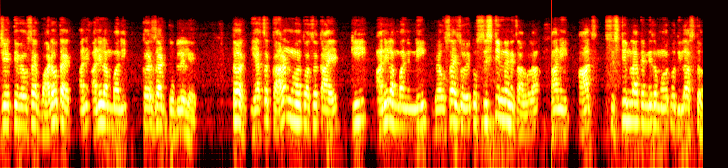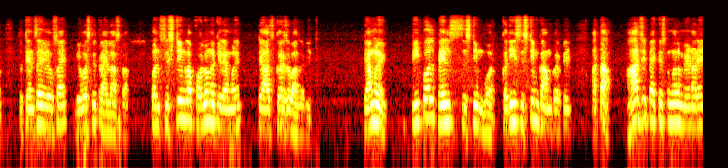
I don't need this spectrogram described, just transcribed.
जे ते व्यवसाय वाढवत आहेत आणि अनिल अंबानी कर्जात डुबलेले आहेत. तर याचं कारण महत्वाचं काय आहे की अनिल अंबानींनी व्यवसाय जो आहे तो सिस्टीमने चालवला आणि आज सिस्टीमला त्यांनी जर महत्त्व दिलं असतं तर त्यांचाही व्यवसाय व्यवस्थित राहिला असता. पण सिस्टीमला फॉलो न केल्यामुळे ते आज कर्ज बाजारीत त्यामुळे पीपल फेल्स सिस्टीम वर्क कधी सिस्टीम काम करते. आता हा जे पॅकेज तुम्हाला मिळणार आहे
